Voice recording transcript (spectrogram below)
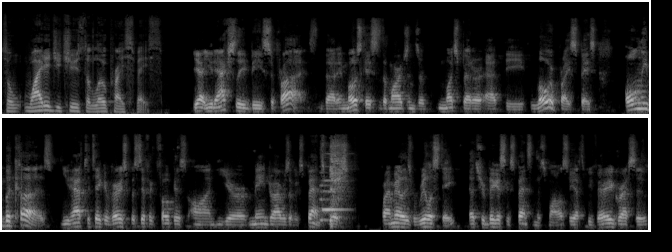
So, why did you choose the low price space? Yeah, you'd actually be surprised that in most cases the margins are much better at the lower price space, only because you have to take a very specific focus on your main drivers of expense, which primarily is real estate. That's your biggest expense in this model. So you have to be very aggressive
